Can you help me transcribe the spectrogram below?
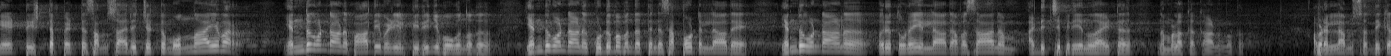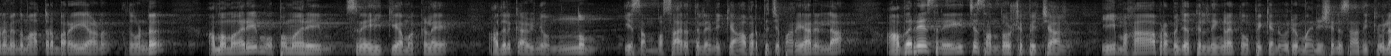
കേട്ട് ഇഷ്ടപ്പെട്ട് സംസാരിച്ചിട്ടും ഒന്നായവർ എന്തുകൊണ്ടാണ് പാതി വഴിയിൽ പിരിഞ്ഞു പോകുന്നത്? എന്തുകൊണ്ടാണ് കുടുംബ ബന്ധത്തിന്റെ സപ്പോർട്ടില്ലാതെ എന്തുകൊണ്ടാണ് ഒരു തുണയില്ലാതെ അവസാനം അടിച്ചു പിരിയുന്നതായിട്ട് നമ്മളൊക്കെ കാണുന്നത്? അവിടെ എല്ലാം ശ്രദ്ധിക്കണമെന്ന് മാത്രം പറയുകയാണ്. അതുകൊണ്ട് അമ്മമാരെയും ഒപ്പമാരെയും സ്നേഹിക്കുക മക്കളെ. അതിൽ കഴിഞ്ഞൊന്നും ഈ സംസാരത്തിൽ എനിക്ക് ആവർത്തിച്ച് പറയാനില്ല. അവരെ സ്നേഹിച്ച് സന്തോഷിപ്പിച്ചാൽ ഈ മഹാപ്രപഞ്ചത്തിൽ നിങ്ങളെ തോപ്പിക്കാൻ ഒരു മനുഷ്യന് സാധിക്കൂല.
